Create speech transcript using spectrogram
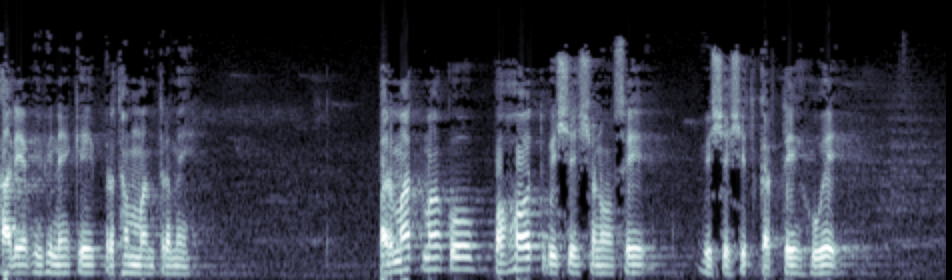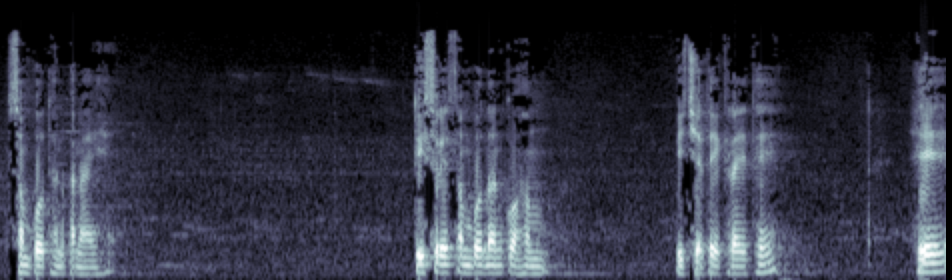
आर्यभिनय के प्रथम मंत्र में परमात्मा को बहुत विशेषणों से विशेषित करते हुए संबोधन बनाए हैं। तीसरे संबोधन को हम पीछे देख रहे थे। हे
